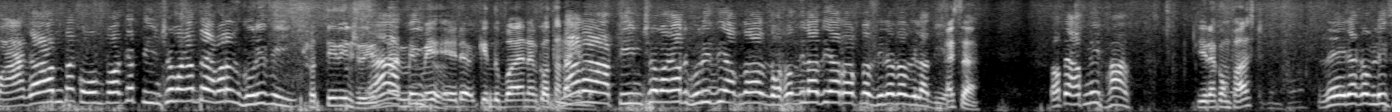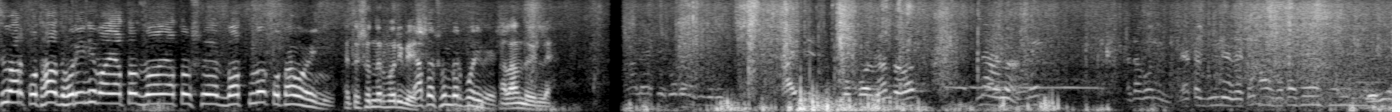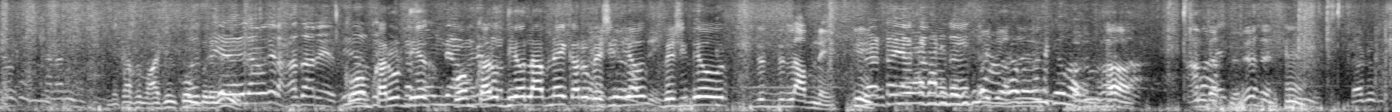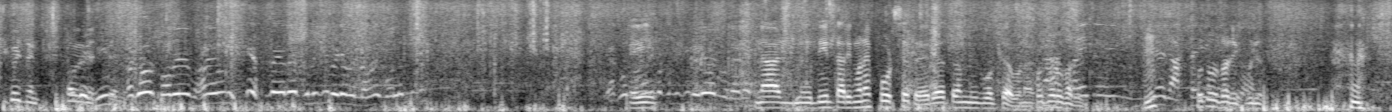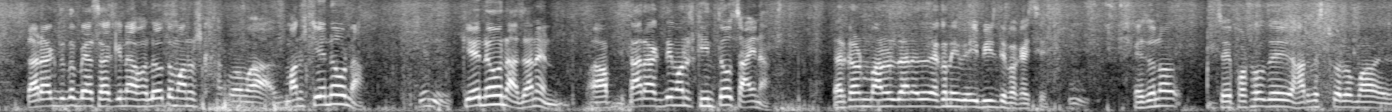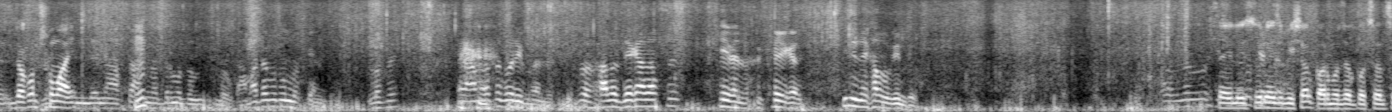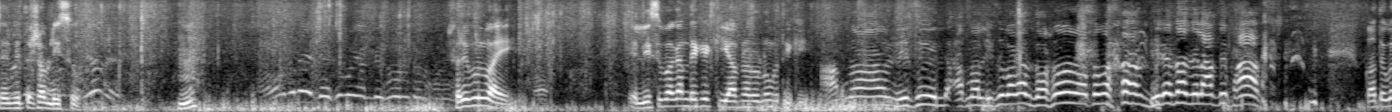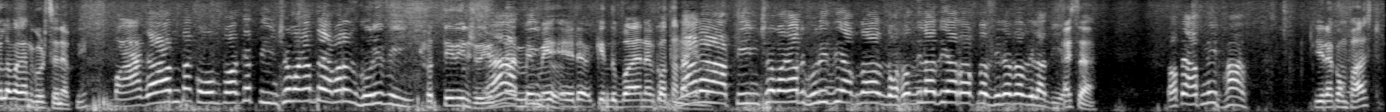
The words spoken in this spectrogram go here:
বাগানটা কম পক্ষে তিনশো বাগান তো এভারেজ ঘুরেছি। সত্যি তিনশো? হ্যাঁ, না, মে- মে- 300 এটা কিন্তু বয়ানের কথা না না। না তিনশো বাগান ঘুরেছি আপনার যশোর জেলা দিয়ে আর আপনার জেলা দিয়ে আচ্ছা। তাতে আপনি ফার্স্ট কীরকম ফার্স্ট যে এইরকম লিচু আর কোথাও ধরিনি বা এত এত যত্ন কোথাও হয়নি। এত সুন্দর পরিবেশ। এত সুন্দর পরিবেশ। আলহামদুলিল্লাহ। কম কারুর দিয়ে কম কারুর দিয়েও লাভ নেই কারুর বেশি দিয়েও বেশি দিয়েও লাভ নেই। কি? হ্যাঁ। হ্যাঁ। এই না, দিন তারিখ মানে পড়ছে তো এটা তো আমি বলতে পারব না সতেরো তারিখ। সতেরো তারিখ তার আগে তো বেচা কিনা হলেও তো মানুষ মানুষ কেনেও না। কেনে কেনেও না জানেন? তার আগ দিয়ে মানুষ কিনতেও চায় না। তার কারণ মানুষ জানে যে এখন এই- বীজ দিয়ে পাকাইছে। এই জন্য যে ফসল যে হারভেস্ট করো যখন সময় আপনাদের মতন লোক। আমাদের মতন লোক কেন? লোকে? আমরা তো গরিব মানুষ। ভালো দেখা যাচ্ছে খেয়ে ফেলব খেয়ে গেল। কিনে খাব কিন্তু। সেই লিচুর এই যে বিশাল কর্মযজ্ঞ চলছে এর ভিতরে সব লিচু। হুম? শরীফুল ভাই এই লিচু বাগান দেখে কি আপনার অনুভূতি কি? আপনার লিচু আপনার লিচু বাগান যশোর অথবা ধীরেদা জেলা আপনি ফার্স্ট কতগুলো বাগান ঘুরছেন আপনি? বাগানটা কম পক্ষে তিনশো বাগান তো এভারেজ ঘুরেছি। সত্যি তিনশো? হ্যাঁ, 300 এটা কিন্তু বয়ানের কথা না না তিনশো বাগান ঘুরেছি আপনার যশোর জেলা দিয়ে আর আপনার জিনেদা জেলা দিয়ে। আচ্ছা। তাতে আপনি ফার্স্ট কীরকম ফার্স্ট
